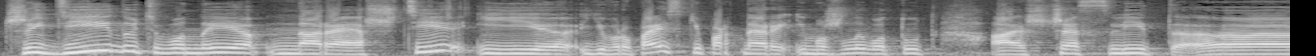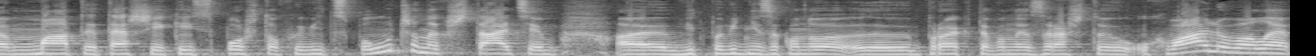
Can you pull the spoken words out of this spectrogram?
Чи дійдуть вони нарешті, і європейські партнери, і можливо тут ще слід е, мати теж якийсь поштовх від Сполучених Штатів. Відповідні законопроекти вони зрештою ухвалювали.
